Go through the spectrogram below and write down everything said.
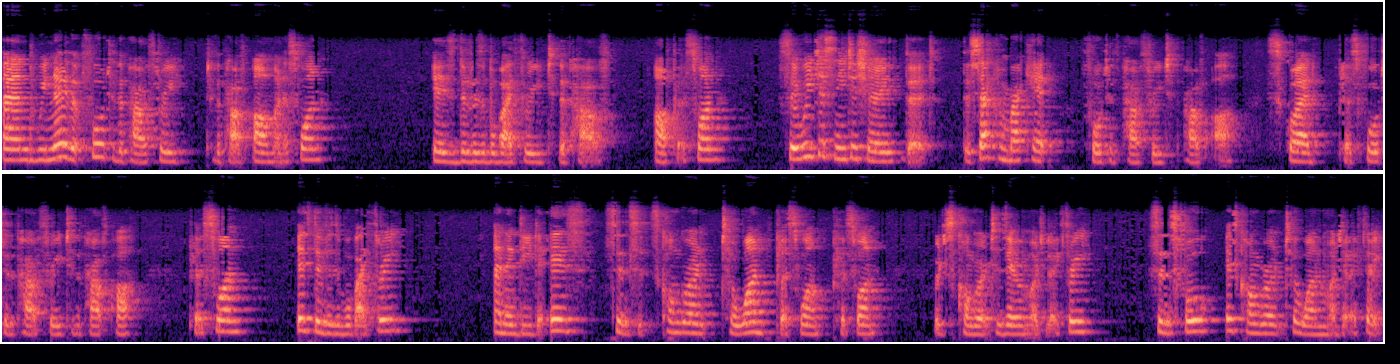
And we know that 4 to the power of 3 to the power of r minus 1 is divisible by 3 to the power of r plus 1. So we just need to show that the second bracket, 4 to the power of 3 to the power of r squared plus 4 to the power of 3 to the power of r plus 1 is divisible by 3. And indeed it is, since it's congruent to 1 plus 1 plus 1, which is congruent to 0 modulo 3, since 4 is congruent to 1 modulo 3.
